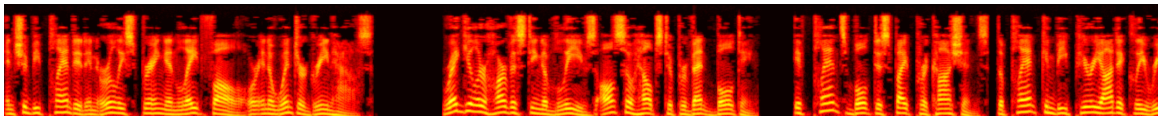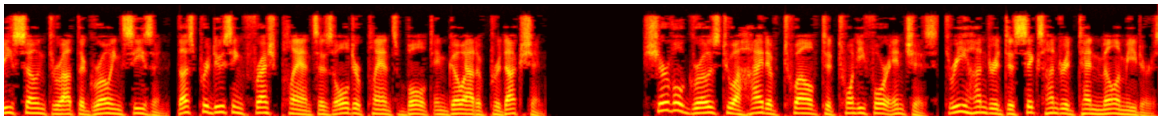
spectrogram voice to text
and should be planted in early spring and late fall or in a winter greenhouse. Regular harvesting of leaves also helps to prevent bolting. If plants bolt despite precautions, the plant can be periodically re-sown throughout the growing season, thus producing fresh plants as older plants bolt and go out of production. Chervil grows to a height of 12 to 24 inches, 300 to 610 millimeters,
